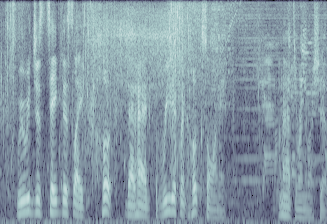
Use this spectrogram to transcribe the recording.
we would just take this like hook that had three different hooks on it. I'm gonna have to run to my ship.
